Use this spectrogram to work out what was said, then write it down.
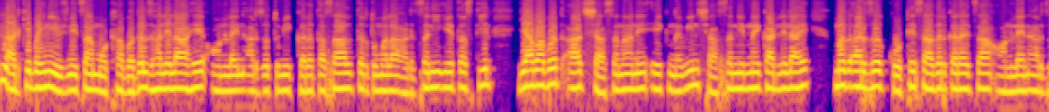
लाडकी बहीण योजनेचा मोठा बदल झालेला आहे. ऑनलाईन अर्ज तुम्ही करत असाल तर तुम्हाला अडचणी येत असतील. याबाबत आज शासनाने एक नवीन शासन निर्णय काढलेला आहे. मग अर्ज कोठे सादर करायचा? ऑनलाईन अर्ज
